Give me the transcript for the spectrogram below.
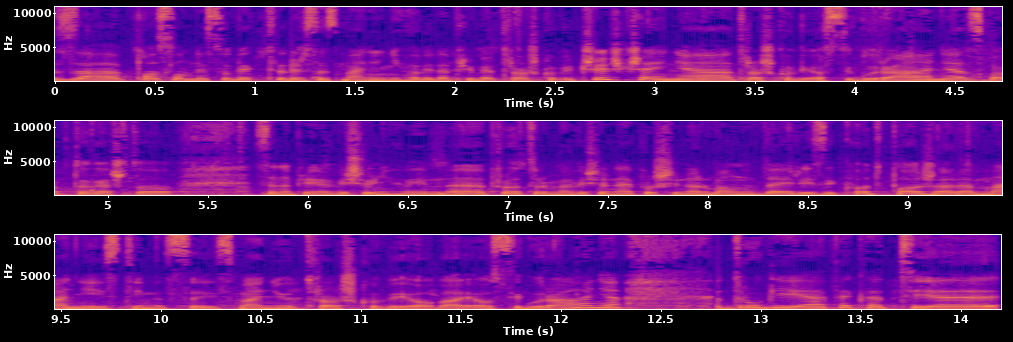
za poslovne subjekte, da se smanje njihovi, na primjer, troškovi čišćenja, troškovi osiguranja, zbog toga što se, na primjer, više u njihovim e, prostorima više ne puši, normalno da je rizik od požara manji i s time se i smanjuju troškovi ovaj, osiguranja. Drugi efekat je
